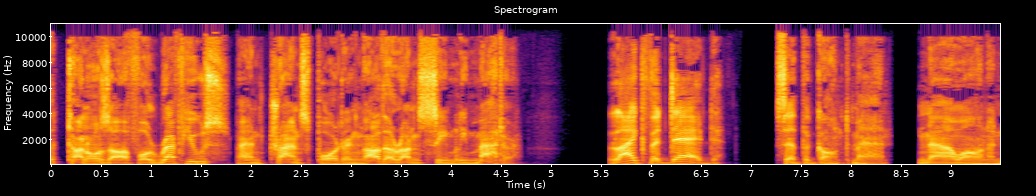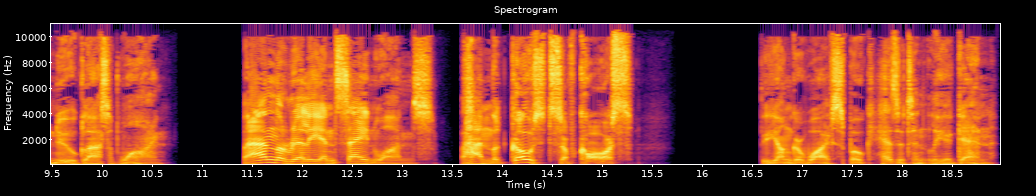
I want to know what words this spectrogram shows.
The tunnels are for refuse and transporting other unseemly matter. Like the dead, said the gaunt man, now on a new glass of wine. And the really insane ones. And the ghosts, of course. The younger wife spoke hesitantly again.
